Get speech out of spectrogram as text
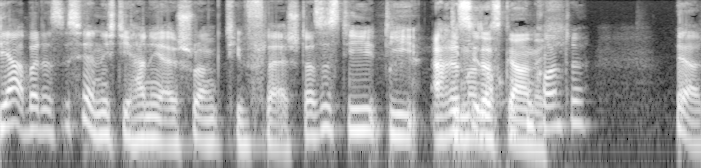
ja, aber das ist ja nicht die Honey I Shrunk Team Flash. Das ist die, die, Ach, die ist sie das gar nicht? konnte. Ja.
